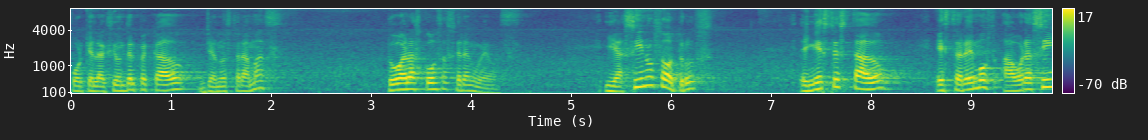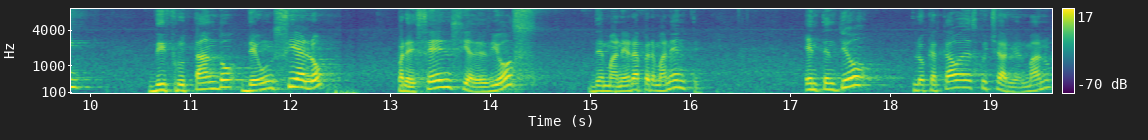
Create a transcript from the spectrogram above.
porque la acción del pecado ya no estará más. Todas las cosas serán nuevas. Y así nosotros, en este estado, estaremos ahora sí disfrutando de un cielo, presencia de Dios, de manera permanente. ¿Entendió lo que acaba de escuchar, mi hermano?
